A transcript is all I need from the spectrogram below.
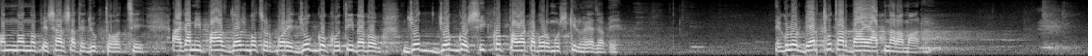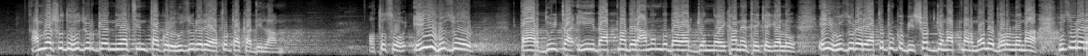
অন্য অন্য পেশার সাথে যুক্ত হচ্ছে। আগামী পাঁচ, দশ বছর পরে যোগ্য ক্ষতি এবং যোগ্য শিক্ষক পাওয়াটা বড় মুশকিল হয়ে যাবে। এগুলোর ব্যর্থতার দায় আপনার, আমার। আমরা শুধু হুজুরকে নিয়ে চিন্তা করি, হুজুরের এত টাকা দিলাম। অথচ এই হুজুর তার দুইটা ঈদ আপনাদের আনন্দ দেওয়ার জন্য এখানে থেকে গেল। এই হুজুরের এতটুকু বিসর্জন আপনার মনে ধরলো না। হুজুরের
